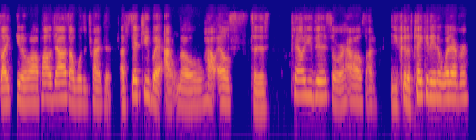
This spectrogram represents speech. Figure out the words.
like, you know, I apologize. I wasn't trying to upset you, but I don't know how else to tell you this or how else I, you could have taken it or whatever.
